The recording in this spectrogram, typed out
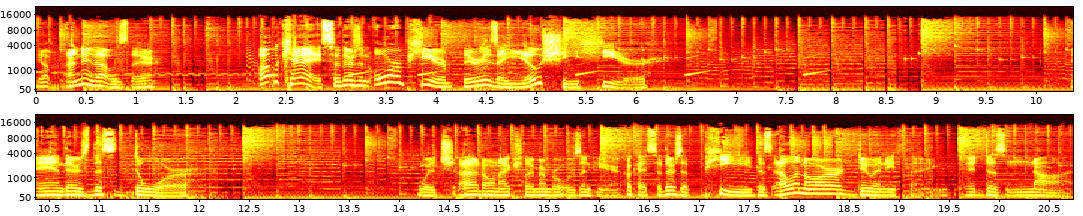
Yep, I knew that was there. Okay, so there's an orb here. There is a Yoshi here. And there's this door. Which I don't actually remember what was in here. Okay, so there's a P. Does LNR do anything? It does not.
